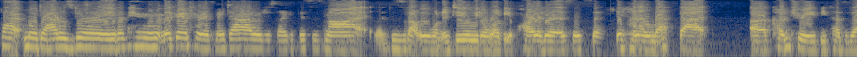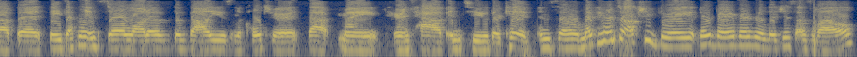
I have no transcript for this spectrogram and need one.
that my dad was very, my parents, my grandparents, my dad were just like, this is not, like, this is not what we want to do. We don't want to be a part of this. And so they kind of left that uh, country because of that. But they definitely instill a lot of the values and the culture that my parents have into their kids. And so my parents are actually very, they're very, very religious as well.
